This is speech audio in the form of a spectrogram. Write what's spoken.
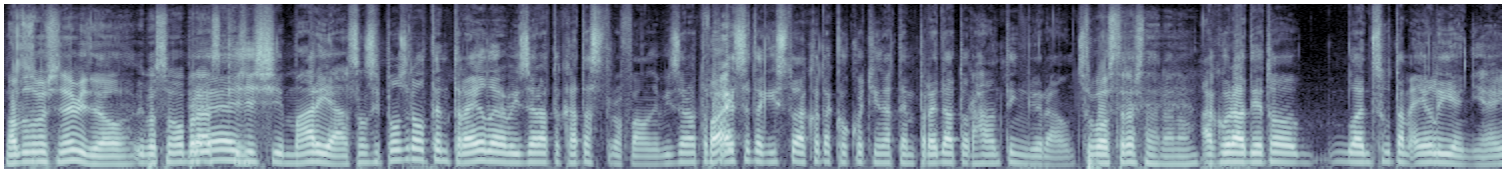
No to som ešte nevidel, iba som obrázky. Ježiši Maria, som si pozrel ten trailer a vyzerá to katastrofálne. Vyzerá to Fakt? presne takisto ako tá kokotina, ten Predator Hunting Grounds. To bola strašná hra, no. Akurát je to, len sú tam alieni, hej.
